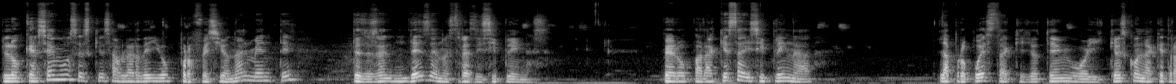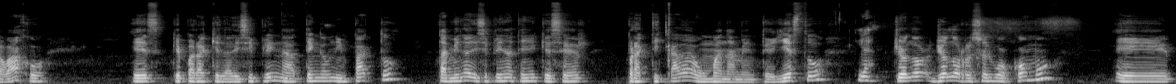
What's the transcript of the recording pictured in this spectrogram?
Lo que hacemos es que es hablar de ello profesionalmente desde, desde nuestras disciplinas. Pero para que esta disciplina, la propuesta que yo tengo y que es con la que trabajo, es que para que la disciplina tenga un impacto, también la disciplina tiene que ser practicada humanamente. Y esto yo, lo, yo lo resuelvo como eh,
